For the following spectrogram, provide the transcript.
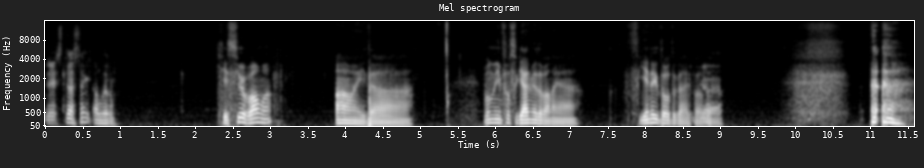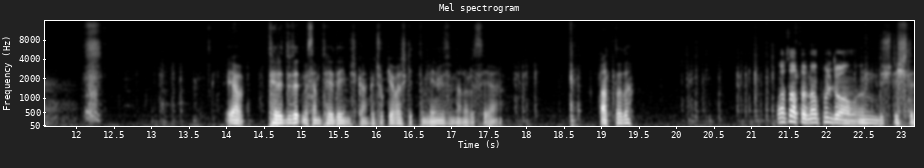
İstersen alırım. Kesiyor bu ama. Ayda. Cık. Bunun infosu gelmedi bana ya. Üf, Yeni doğdu galiba. da. Ya. Ya tereddüt etmesem T'deymiş kanka. Çok yavaş gittim. Benim yüzümden orası ya. Atladı. Nasıl atladın lan full devamlı. Hmm, düştü işte.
